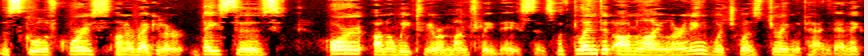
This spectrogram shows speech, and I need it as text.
the school, of course, on a regular basis or on a weekly or monthly basis. With blended online learning, which was during the pandemic,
